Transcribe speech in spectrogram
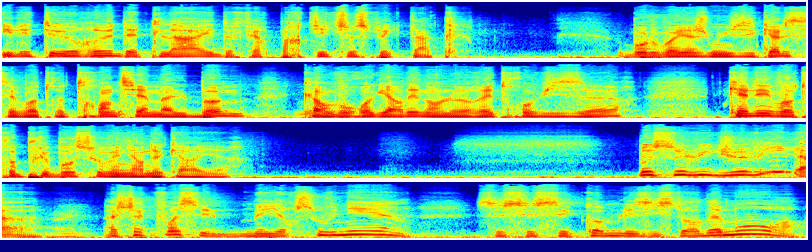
il était heureux d'être là et de faire partie de ce spectacle. Beau le voyage musical, c'est votre 30e album. Quand vous regardez dans le rétroviseur, quel est votre plus beau souvenir de carrière? Celui que je vis là, à chaque fois c'est le meilleur souvenir. C'est comme les histoires d'amour.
